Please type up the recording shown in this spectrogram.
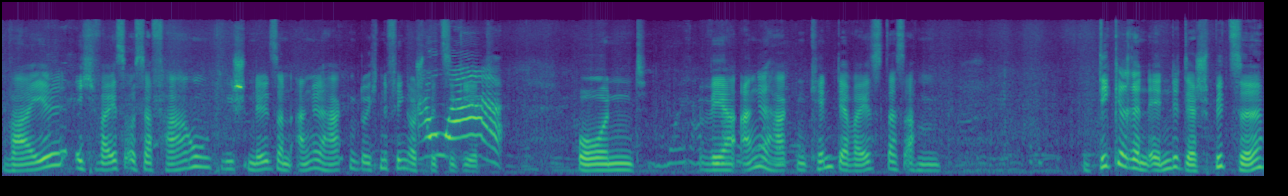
weil ich weiß aus Erfahrung, wie schnell so ein Angelhaken durch eine Fingerspitze geht. Und wer Angelhaken kennt, der weiß, dass am dickeren Ende der Spitze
